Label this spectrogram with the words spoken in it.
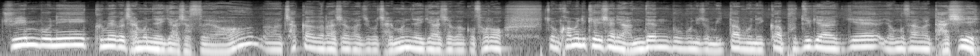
주인분이 금액을 잘못 얘기하셨어요. 어, 착각을 하셔가지고 잘못 얘기하셔갖고 서로 좀 커뮤니케이션이 안 된 부분이 좀 있다 보니까 부득이하게 영상을 다시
